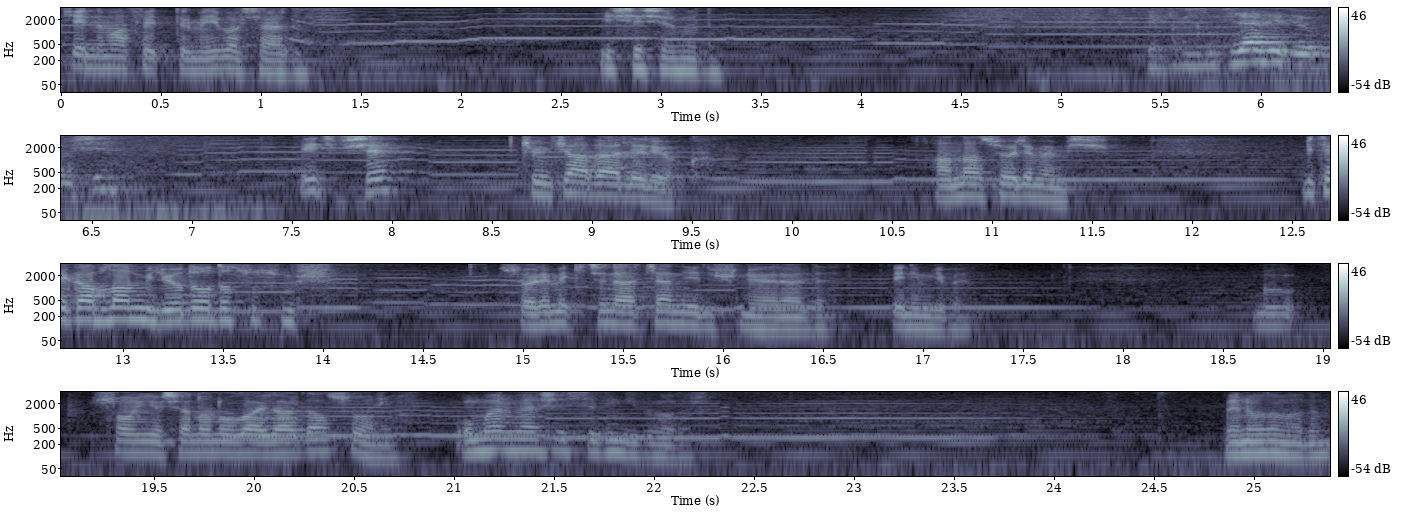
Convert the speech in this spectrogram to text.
kendimi affettirmeyi başardım. Hiç şaşırmadım. Peki bizimkiler ne diyor bu işi? Hiçbir şey. Çünkü haberleri yok. Handan söylememiş. Bir tek ablam biliyordu o da susmuş. Söylemek için erken diye düşünüyor herhalde. Benim gibi. Bu son yaşanan olaylardan sonra. Umarım her şey istediğin gibi olur. Ben olamadım.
